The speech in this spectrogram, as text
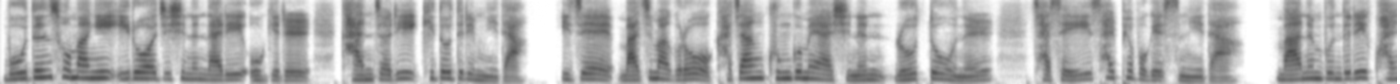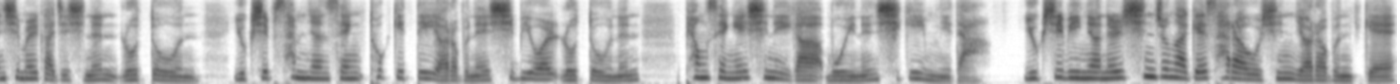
모든 소망이 이루어지시는 날이 오기를 간절히 기도드립니다. 이제 마지막으로 가장 궁금해하시는 로또운을 자세히 살펴보겠습니다. 많은 분들이 관심을 가지시는 로또운 63년생 토끼띠 여러분의 12월 로또운은 평생의 신의가 모이는 시기입니다. 62년을 신중하게 살아오신 여러분께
